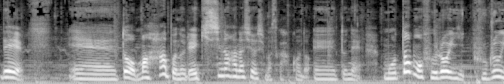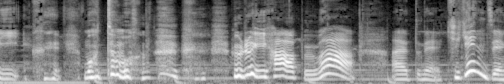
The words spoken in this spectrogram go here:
でえーとまあ、ハープの歴史の話をしますか今度。えっ、ー、とね最も古い古い 最も 古いハープはえっとね紀元前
